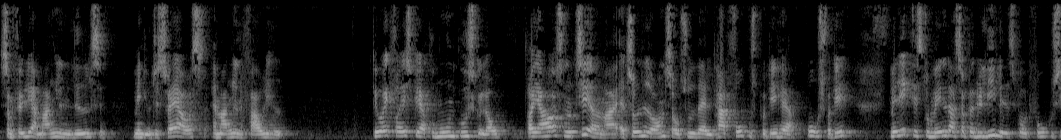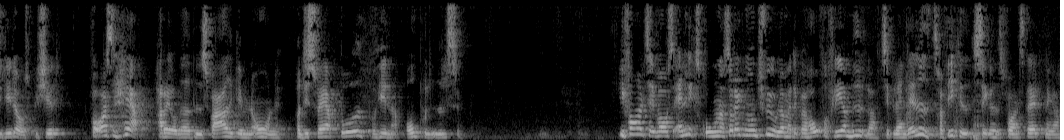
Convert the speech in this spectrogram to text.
som følge af manglende ledelse, men jo desværre også af manglende faglighed. Det var ikke fra Esbjerg Kommune, gudskelov, og jeg har også noteret mig, at Sundhed- og Omsorgsudvalget har et fokus på det her. Ros for det. Men ikke desto mindre, så bør det ligeledes få et fokus i dette års budget. For også her har der jo været blevet sparet gennem årene, og desværre både på hænder og på ledelse. I forhold til vores anlægskroner, så er der ikke nogen tvivl om, at der er behov for flere midler til blandt andet trafiksikkerhedsforanstaltninger.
